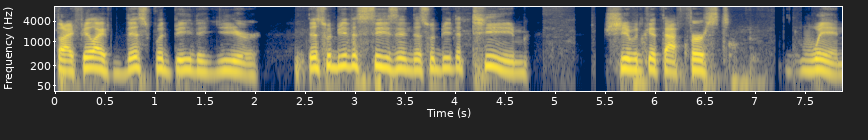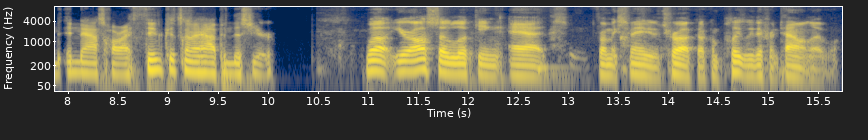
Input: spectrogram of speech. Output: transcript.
But I feel like this would be the year, this would be the season, this would be the team. She would get that first win in NASCAR. I think it's going to happen this year. Well, you're also looking at, from Xfinity to Truck, a completely different talent level.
